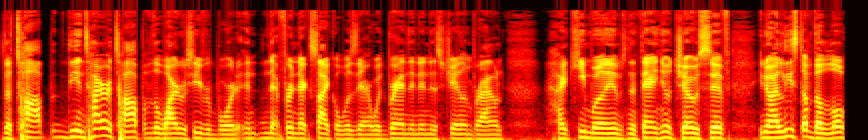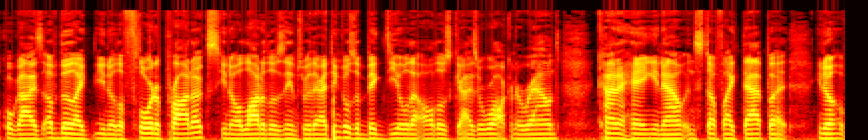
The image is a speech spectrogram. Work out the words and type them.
the top, the entire top of the wide receiver board in, for next cycle was there with Brandon Inniss, Jalen Brown, Hykeem Williams, Nathaniel Joseph, you know, at least of the local guys, of the like, you know, the Florida products, you know, a lot of those names were there. I think it was a big deal that all those guys were walking around, kind of hanging out and stuff like that. But, you know,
